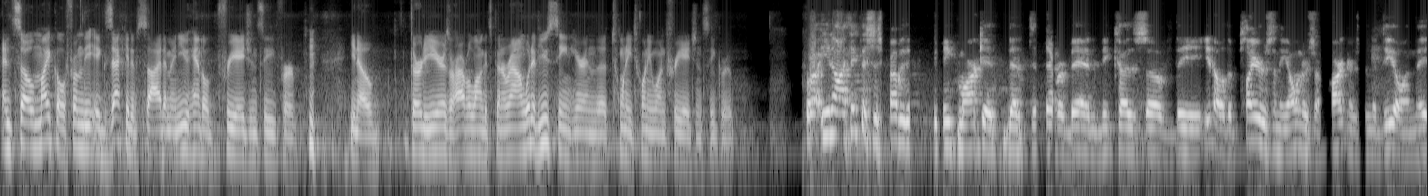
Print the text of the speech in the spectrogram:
And so, Michael, from the executive side, I mean, you handled free agency for, you know, 30 years or however long it's been around. What have you seen here in the 2021 free agency group? Well, you know, I think this is probably the unique market that it's ever been because of the, you know, the players and the owners are partners in the deal, and they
